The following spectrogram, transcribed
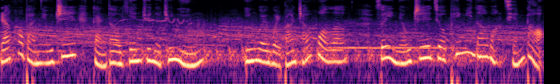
然后把牛只赶到燕军的军营。因为尾巴着火了，所以牛只就拼命地往前跑。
